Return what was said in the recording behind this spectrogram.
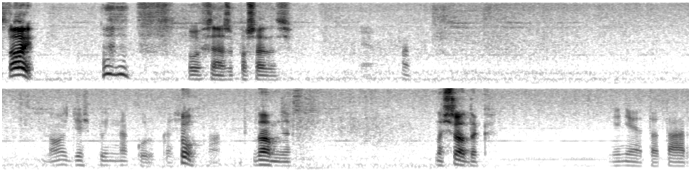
Stój! Bo Myślałem, że poszedłeś. Nie. No, gdzieś powinna kulka się. Tu. Ta. Do mnie. Na środek. Nie, nie, tatar.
